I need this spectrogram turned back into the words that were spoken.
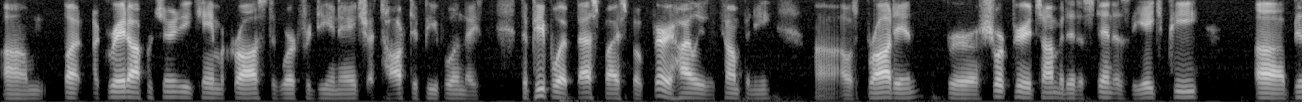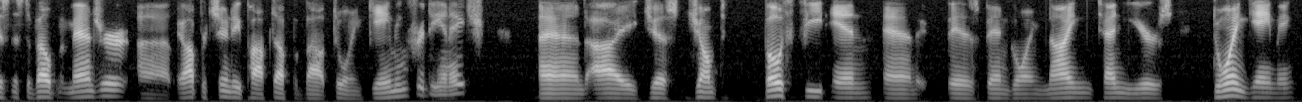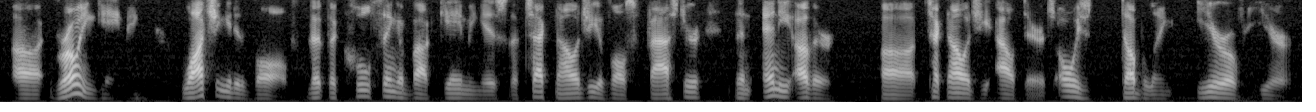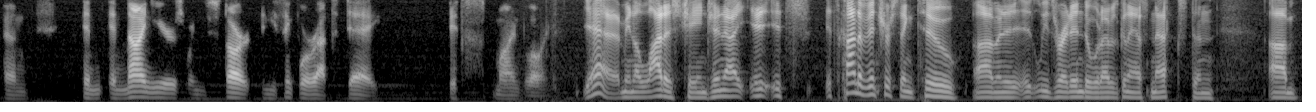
Um, but a great opportunity came across to work for D&H. I talked to people, and they, the people at Best Buy spoke very highly of the company. Uh, I was brought in for a short period of time. I did a stint as the HP uh, business development manager. Uh, the opportunity popped up about doing gaming for D&H, and I just jumped both feet in, and has been going nine, ten years doing gaming, uh, growing gaming watching it evolve. That the cool thing about gaming is the technology evolves faster than any other uh, technology out there. It's always doubling year over year, and in in nine years, when you start and you think where we're at today, it's mind blowing. Yeah, I mean, a lot has changed, and I, it, it's it's kind of interesting too, um, and it, it, leads right into what I was going to ask next. And um,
